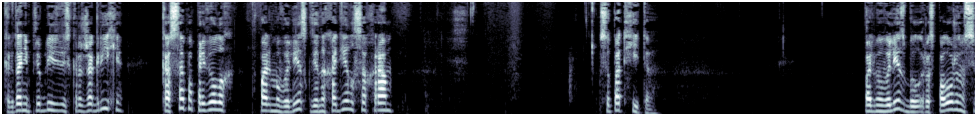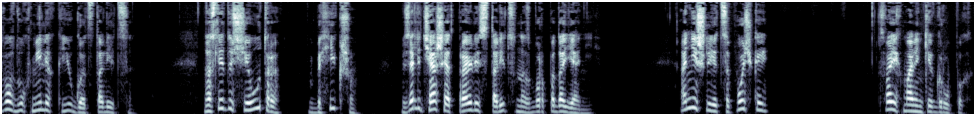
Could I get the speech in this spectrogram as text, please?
Когда они приблизились к Раджагрихе, Касапа привел их в пальмовый лес, где находился храм Сапатхита. Пальмовый лес был расположен всего в двух милях к югу от столицы. На следующее утро Бхикшу взяли чаши и отправились в столицу на сбор подаяний. Они шли цепочкой в своих маленьких группах,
